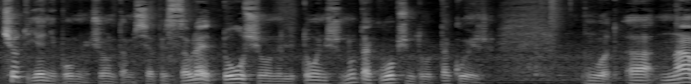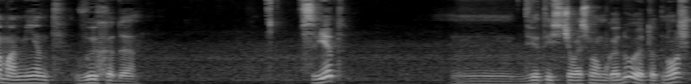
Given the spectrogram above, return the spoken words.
что-то я не помню, что он там себя представляет, толще он или тоньше. Ну, так, в общем-то, вот такой же. Вот. А на момент выхода в свет в 2008 году этот нож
